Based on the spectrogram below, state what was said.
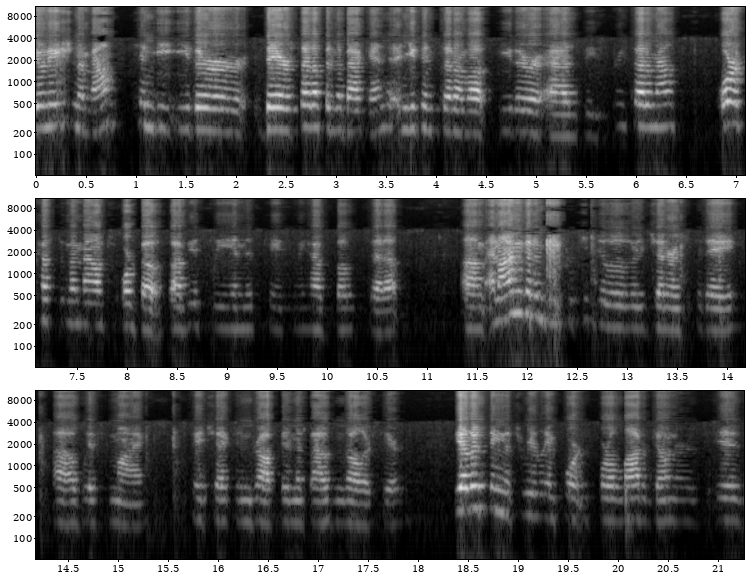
Donation amounts can be either, they're set up in the back end, and you can set them up either as these preset amounts or a custom amount or both. Obviously, in this case, we have both set up. Um, and I'm going to be particularly generous today uh, with my paycheck and drop in $1,000 here. The other thing that's really important for a lot of donors is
